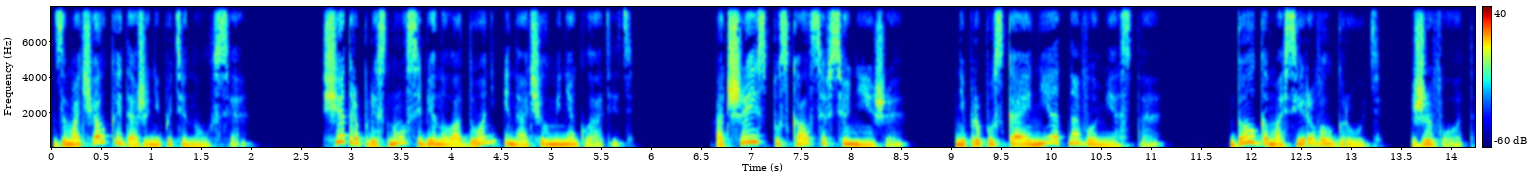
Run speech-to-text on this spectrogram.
За мочалкой даже не потянулся. Щедро плеснул себе на ладонь и начал меня гладить. От шеи спускался все ниже, не пропуская ни одного места. Долго массировал грудь, живот,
